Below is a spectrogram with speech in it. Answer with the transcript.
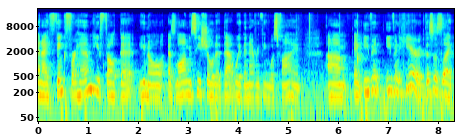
and I think for him, he felt that, you know, as long as he showed it that way, then everything was fine. Um, and even even here, this is like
